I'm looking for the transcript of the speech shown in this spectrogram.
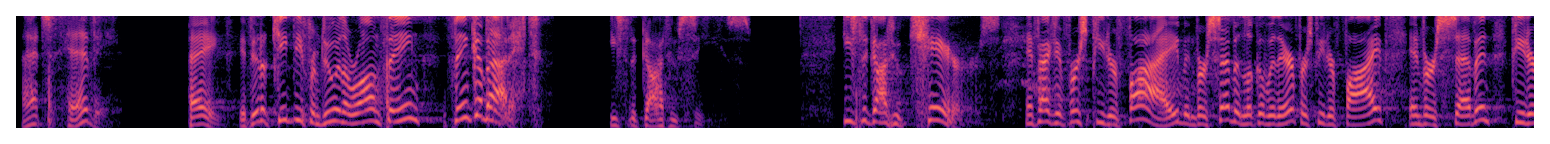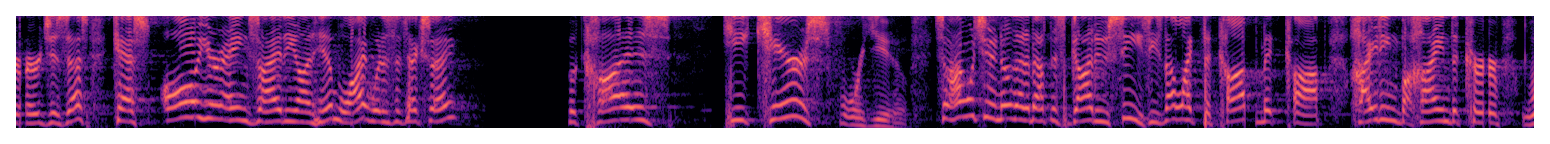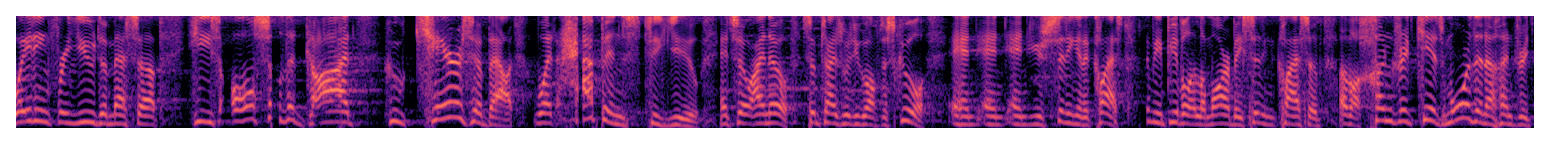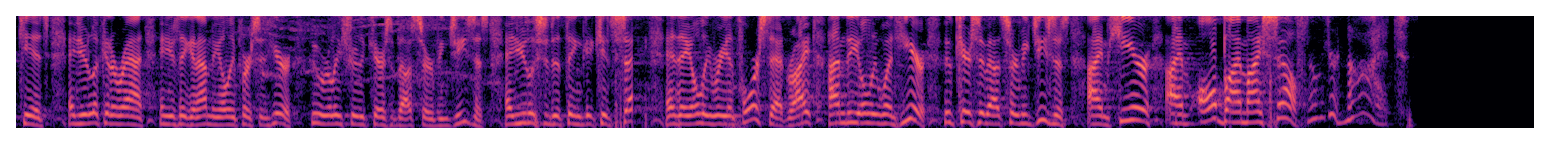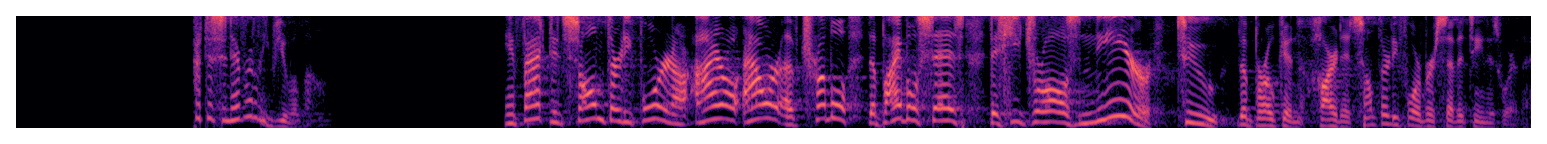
that's heavy. Hey, if it'll keep you from doing the wrong thing, think about it. He's the God who sees. He's the God who cares. In fact, in 1 Peter 5 in verse 7, look over there, 1 Peter 5 in verse 7, Peter urges us, cast all your anxiety on him. Why? What does the text say? Because he cares for you. So I want you to know that about this God who sees. He's not like the cosmic cop hiding behind the curve, waiting for you to mess up. He's also the God who cares about what happens to you. And so I know sometimes when you go off to school and, and, and you're sitting in a class, maybe people at Lamar Bay sitting in a class of, of 100 kids, more than 100 kids, and you're looking around and you're thinking, I'm the only person here who really truly cares about serving Jesus. And you listen to the things that kids say, and they only reinforce that, right? I'm the only one here who cares about serving Jesus. I'm here, I'm all by myself. No, you're not. God doesn't ever leave you alone. In fact, in Psalm 34, in our hour of trouble, the Bible says that he draws near to the brokenhearted. Psalm 34, verse 17 is where that.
